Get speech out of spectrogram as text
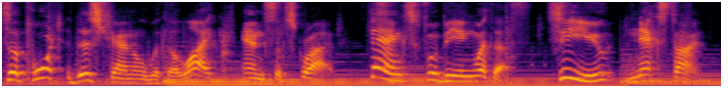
Support this channel with a like and subscribe. Thanks for being with us. See you next time.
